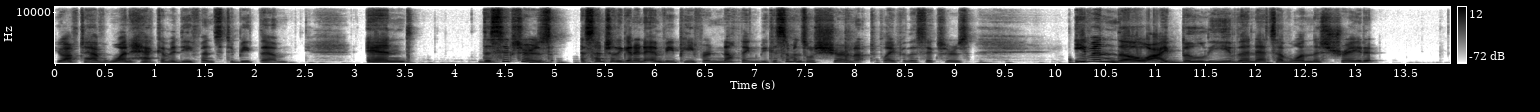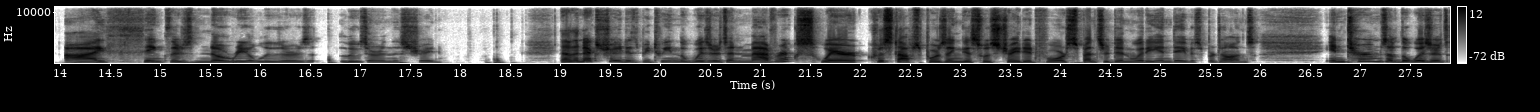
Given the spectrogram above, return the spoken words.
You have to have one heck of a defense to beat them. And the Sixers essentially get an MVP for nothing because Simmons was sure not to play for the Sixers. Even though I believe the Nets have won this trade, I think there's no real losers loser in this trade. Now, the next trade is between the Wizards and Mavericks, where Kristaps Porzingis was traded for Spencer Dinwiddie and Davis Bertans. In terms of the Wizards,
